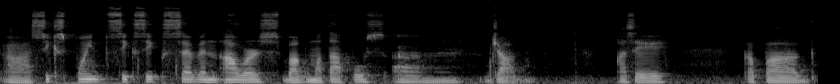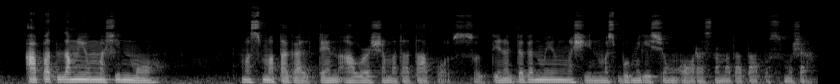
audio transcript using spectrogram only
uh, 6.667 hours bago matapos ang job. Kasi kapag apat lang yung machine mo, mas matagal, 10 hours siya matatapos. So tinagdagan mo yung machine, mas bumilis yung oras na matatapos mo siya.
